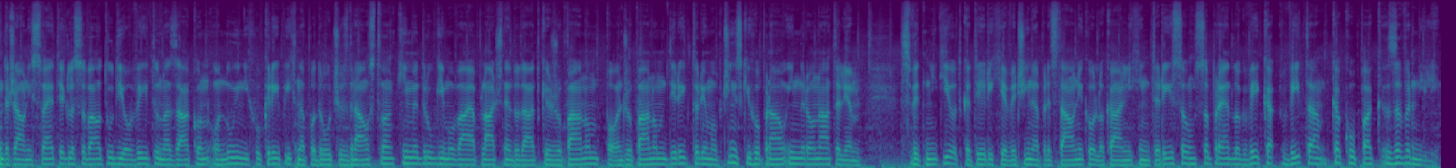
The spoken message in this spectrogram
Državni svet je glasoval tudi o vetu na zakon o nujnih ukrepih na področju zdravstva, ki med drugim uvaja plačne dodatke županom, podžupanom, direktorjem občinskih uprav in ravnateljem. Svetniki, od katerih je večina predstavnikov lokalnih interesov, so predlog veka, veta kako pak zavrnili.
